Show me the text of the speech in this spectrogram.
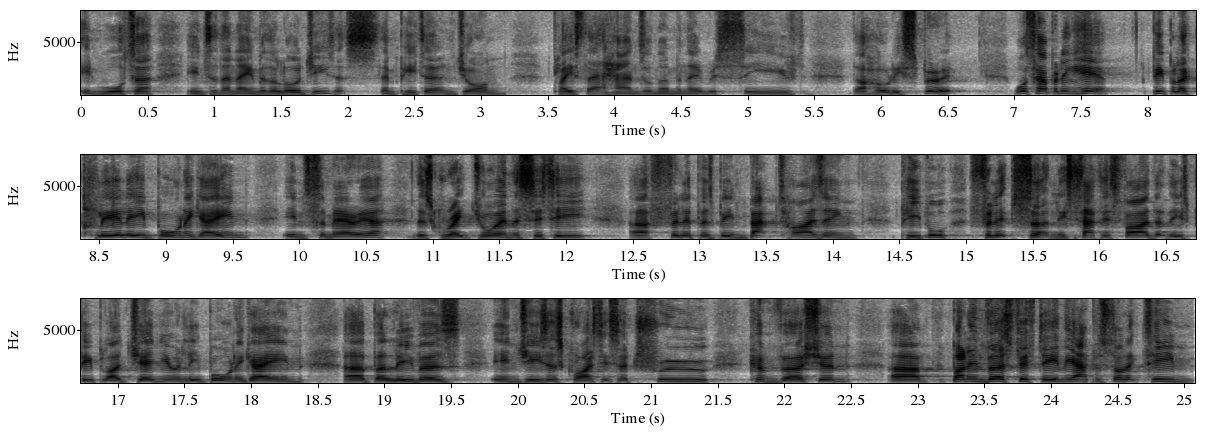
in water into the name of the Lord Jesus. Then Peter and John placed their hands on them and they received the Holy Spirit. What's happening here? People are clearly born again in Samaria. There's great joy in the city. Uh, Philip has been baptizing people. Philip's certainly satisfied that these people are genuinely born again uh, believers in Jesus Christ. It's a true conversion. Uh, but in verse 15, the apostolic team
